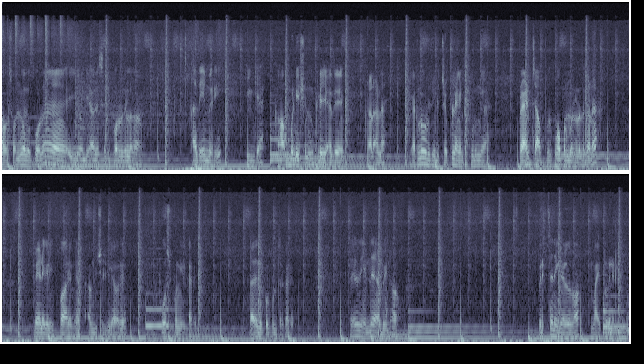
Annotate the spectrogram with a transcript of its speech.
அவர் சொன்னது போல் இங்கே வந்து யாரும் சரி போடுறதில்ல தான். அதேமாரி இங்கே காம்படிஷனும் கிடையாது. அதனால் இரநூறு ஜோடி செப்பல் என்கிட்ட கொடுங்க. பிராண்ட் ஆப் ஓப்பன் பண்ணுறதுக்கான வேலைகளையும் பாருங்கள் அப்படின்னு சொல்லி அவர் போஸ்ட் பண்ணியிருக்காரு. அதாவது ரிப்போர்ட் கொடுத்துருக்காரு. அதாவது என்ன அப்படின்னா பிரச்சனைகள் தான் வாய்ப்புகள் இருக்குது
